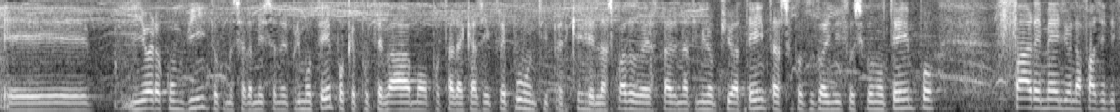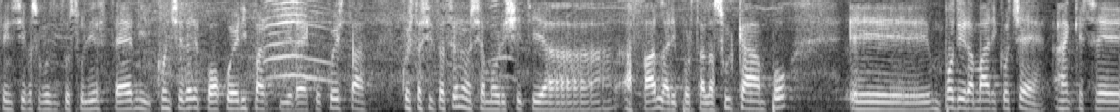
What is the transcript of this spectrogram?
io ero convinto, come si era messa nel primo tempo, che potevamo portare a casa i tre punti perché la squadra doveva stare un attimino più attenta, soprattutto all'inizio del secondo tempo fare meglio una fase difensiva soprattutto sugli esterni, concedere poco e ripartire. Ecco, questa, questa situazione non siamo riusciti a, a farla, a riportarla sul campo. E un po' di rammarico c'è, anche se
